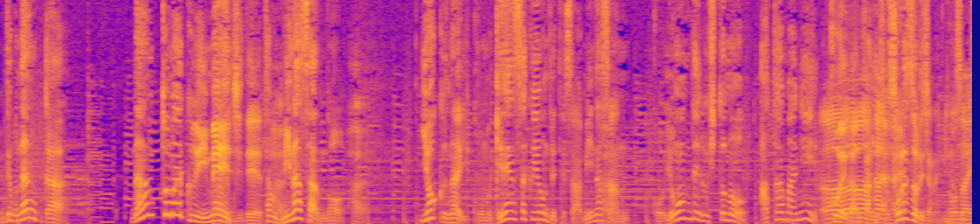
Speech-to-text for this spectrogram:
でもなんかなんとなくイメージで、多分皆さんのはい。良くないこう原作読んでてさ皆さんこう読んでる人の頭に声が浮かんでる人、それぞれじゃない皆さん。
